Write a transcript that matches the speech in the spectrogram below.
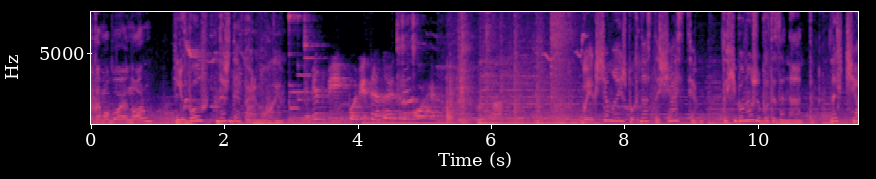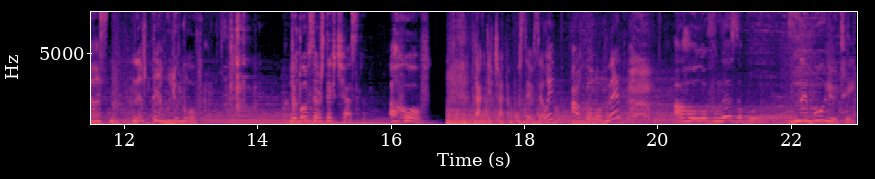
Ви там обоє норм? Любов не жде перемоги. Відбій повітряної тривоги. Бо якщо маєш пухнасте щастя, то хіба може бути занадто, невчасно, не в тему любов. Любов завжди вчасна. Агов. Так, дівчата, усе взяли, а головне А головне забули. знеболюючий.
